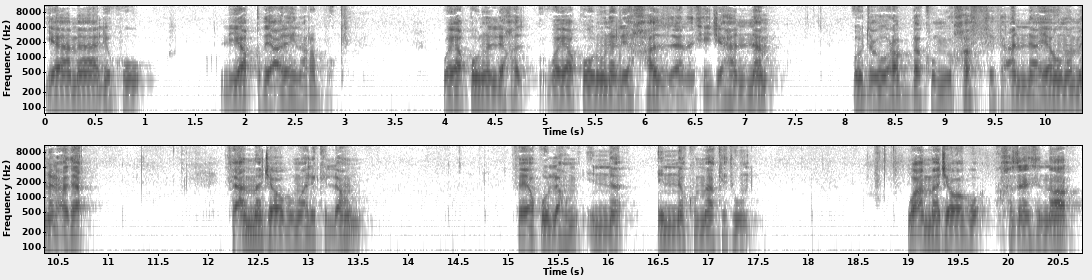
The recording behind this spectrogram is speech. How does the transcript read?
يا مالك ليقضي علينا ربك. ويقولون ويقولون لخزنة جهنم ادعوا ربكم يخفف عنا يوما من العذاب. فأما جواب مالك لهم فيقول لهم إن إنكم ماكثون. وأما جواب خزنة النار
